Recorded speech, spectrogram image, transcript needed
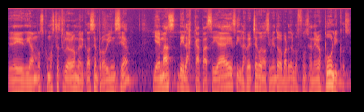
digamos cómo están estructurados los mercados en provincia y además de las capacidades y las brechas de conocimiento por parte de los funcionarios públicos.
